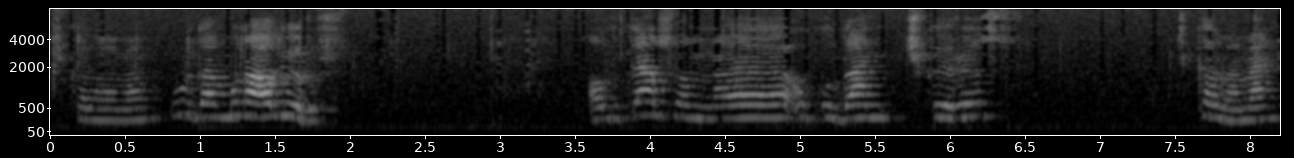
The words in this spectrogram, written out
Çıkalım hemen. Buradan bunu alıyoruz. Aldıktan sonra okuldan çıkıyoruz. Çıkalım hemen.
